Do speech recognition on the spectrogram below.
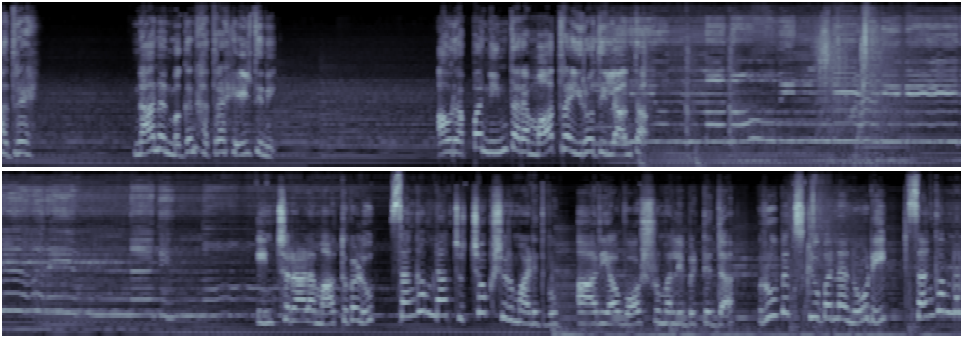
ಆದ್ರೆ ನಾ ನನ್ ಮಗನ್ ಹತ್ರ ಹೇಳ್ತೀನಿ. ಅವ್ರಪ್ಪ ನಿಂತರ ಮಾತ್ರ ಇರೋದಿಲ್ಲ ಅಂತ. ಇಂಚರಾಳ ಮಾತುಗಳು ಸಂಗಮ್ನ ಚುಚ್ಚೋಕ್ ಶುರು ಮಾಡಿದ್ವು. ಆರ್ಯ ವಾಶ್ರೂಮ್ ಅಲ್ಲಿ ಬಿಟ್ಟಿದ್ದ ರೂಬಿಕ್ಸ್ ಕ್ಯೂಬ್ ಅನ್ನ ನೋಡಿ ಸಂಗಮ್ನ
